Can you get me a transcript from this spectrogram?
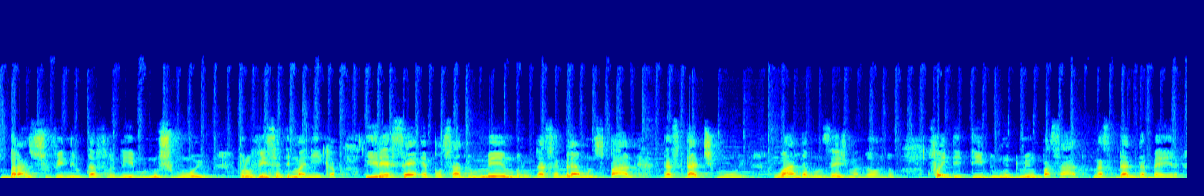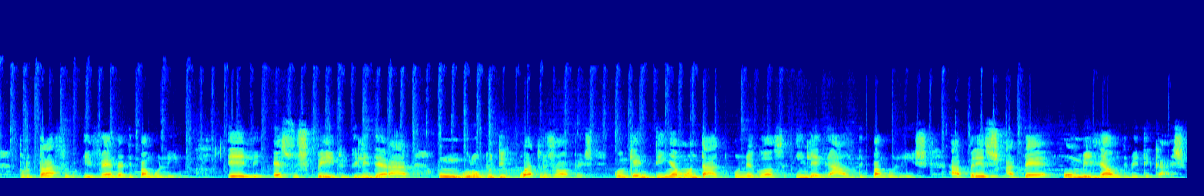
Branco Juvenil da Frelimo, no Chimoio, província de Manica, e recém-empossado membro da Assembleia Municipal da cidade de Chimoio, Wanda Moisés Mandondo, foi detido no domingo passado, na cidade da Beira, por tráfico e venda de pangolim ele é suspeito de liderar um grupo de quatro jovens com quem tinha montado um negócio ilegal de pangolins a preços até um milhão de meticais.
